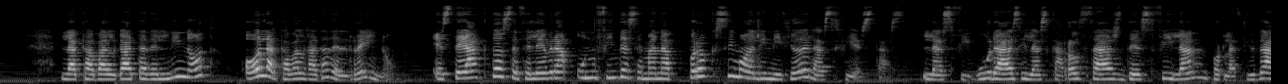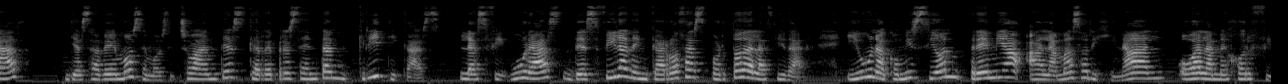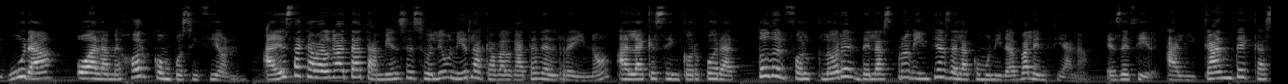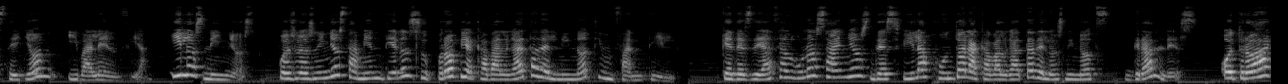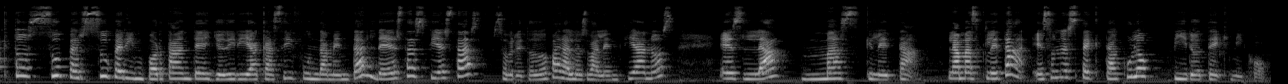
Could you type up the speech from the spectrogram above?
la cabalgata del Ninot o la cabalgata del Reino. Este acto se celebra un fin de semana próximo al inicio de las fiestas. Las figuras y las carrozas desfilan por la ciudad. Ya sabemos, hemos dicho antes, que representan críticas. Las figuras desfilan en carrozas por toda la ciudad y una comisión premia a la más original o a la mejor figura o a la mejor composición. A esta cabalgata también se suele unir la cabalgata del reino, a la que se incorpora todo el folclore de las provincias de la comunidad valenciana, es decir, Alicante, Castellón y Valencia. ¿Y los niños? Pues los niños también tienen su propia cabalgata del ninot infantil, que desde hace algunos años desfila junto a la cabalgata de los ninots grandes. Otro acto súper, súper importante, yo diría casi fundamental de estas fiestas, sobre todo para los valencianos, es la mascleta. La mascleta es un espectáculo pirotécnico.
